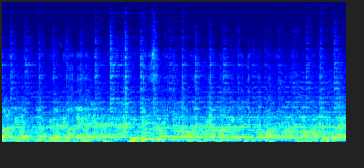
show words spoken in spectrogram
रानी बहुत लग रहने वाले हैं। ये तीस रुपए जब हमारे पिया मान रहे हैं, जब तक हमारा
